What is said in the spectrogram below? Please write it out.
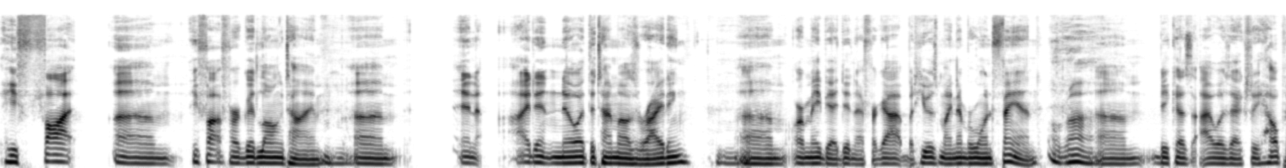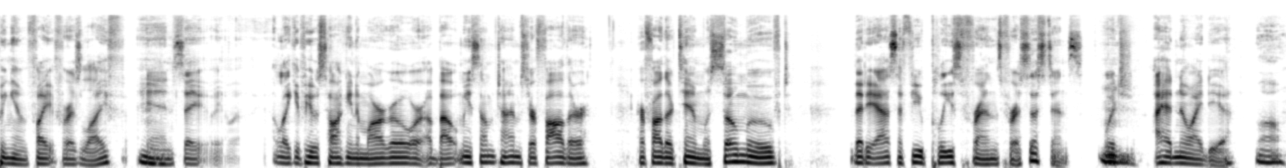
he fought. Um, he fought for a good long time. Mm-hmm. Um, and I didn't know at the time I was riding, Mm-hmm. um, or maybe I didn't. I forgot. But he was my number one fan All right. um, because I was actually helping him fight for his life Mm. and say, like, if he was talking to Margot or about me, sometimes her father, her father Tim, was so moved that he asked a few police friends for assistance, which Mm. I had no idea. wow.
